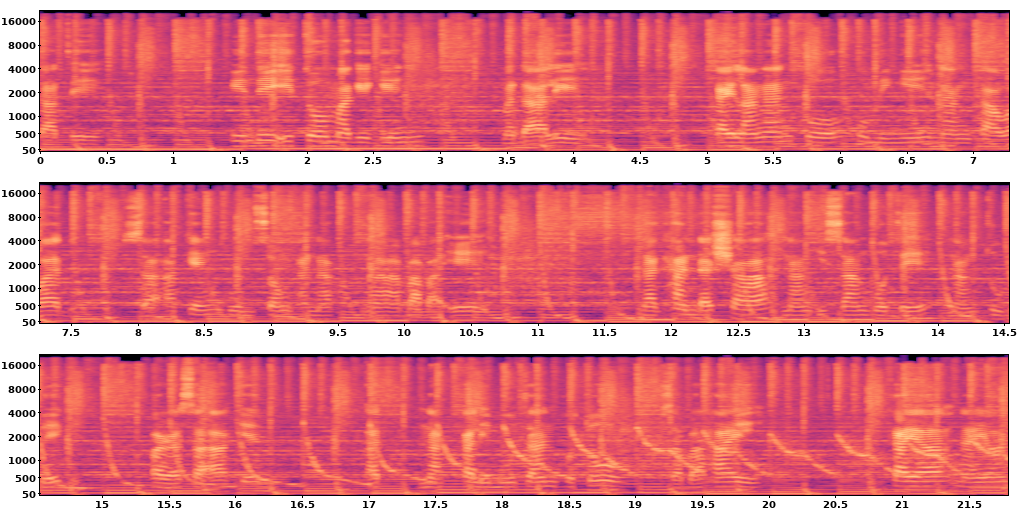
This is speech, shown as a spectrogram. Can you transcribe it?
dati. Hindi ito magiging madali kailangan ko humingi ng tawad sa aking bunsong anak na babae. Naghanda siya ng isang bote ng tubig para sa akin at nakalimutan ko to sa bahay. Kaya ngayon,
